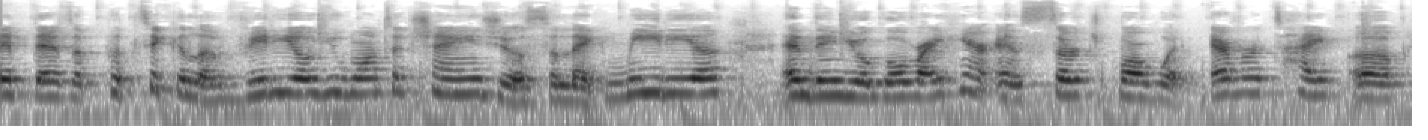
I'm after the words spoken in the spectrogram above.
if there's a particular video you want to change you'll select media and then you'll go right here and search for whatever type of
